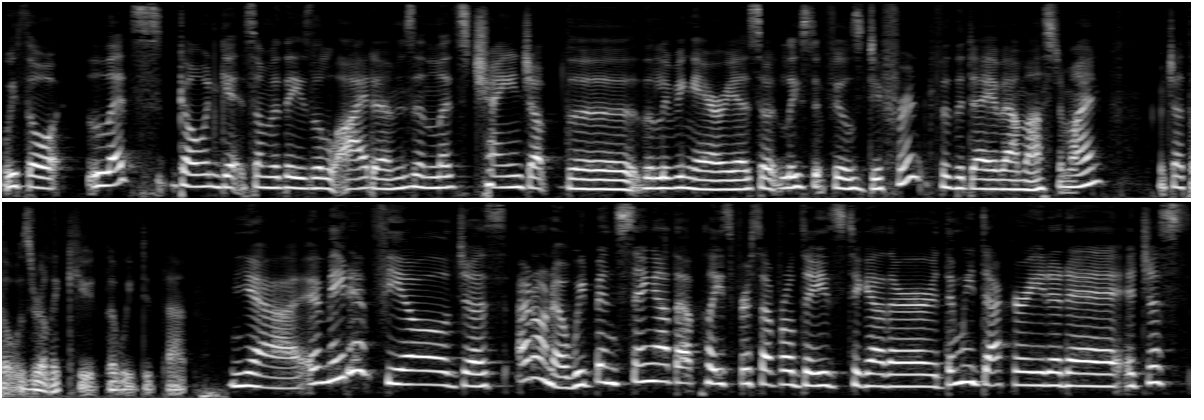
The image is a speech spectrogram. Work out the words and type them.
We thought let's go and get some of these little items and let's change up the the living area so at least it feels different for the day of our mastermind which I thought was really cute that we did that Yeah, it made it feel just, I don't know. We'd been staying at that place for several days together. Then we decorated it. It just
